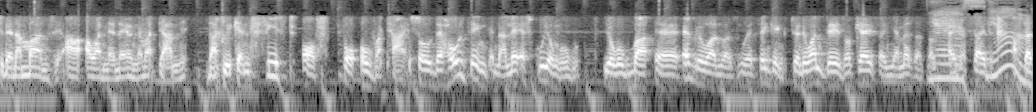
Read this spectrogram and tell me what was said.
sibe namanzi awaneleyo namadami. That we can feast off for over time so the whole thing nale esikuyo ngoku yokokuba uh, everyone was were thinking 21 days okay sanyameza Yes, yeah. after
